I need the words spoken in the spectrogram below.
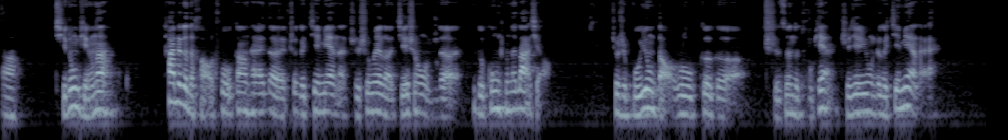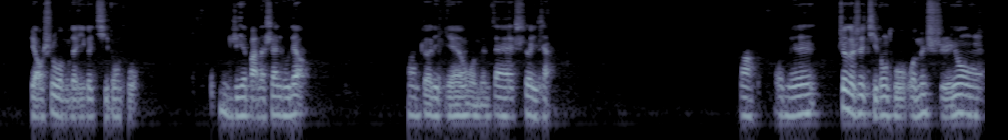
啊，启动屏呢，它这个的好处，刚才的这个界面呢，只是为了节省我们的一个工程的大小，就是不用导入各个尺寸的图片，直接用这个界面来表示我们的一个启动图，你直接把它删除掉。啊，这里边我们再设一下，啊，我们这个是启动图，我们使用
